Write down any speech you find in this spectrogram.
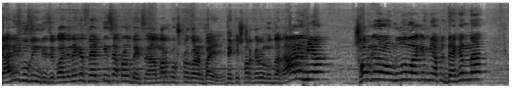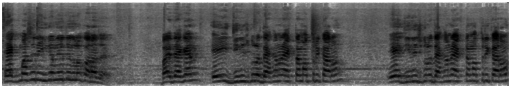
গাড়ি বুকিং দিয়েছে। কয়দিন আগে? ফ্ল্যাট কিনছে, আপনারা দেখছেন। আমার প্রশ্ন করেন, ভাই, এটা কি সরকারের অনুদান? আরে মিয়া, সরকারের অনুদান লাগে মিয়া, আপনি দেখেন না? এক মাসের ইনকাম যদি এগুলো করা যায়। ভাই, দেখেন, এই জিনিসগুলো দেখানোর একটা মাত্রই কারণ। এই জিনিসগুলো দেখানোর একটা মাত্রই কারণ,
